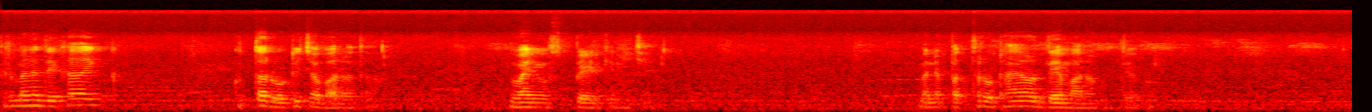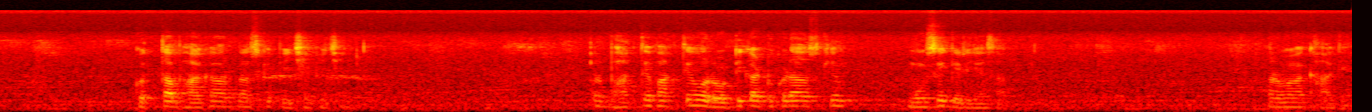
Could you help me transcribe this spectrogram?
फिर मैंने देखा एक कुत्ता रोटी चबा रहा था। वहीं उस पेड़ के नीचे। मैंने पत्थर उठाया और दे मारा कुत्ते को। कुत्ता भागा और मैं उसके पीछे पीछे। और भागते भागते वो रोटी का टुकड़ा उसके मुँह से गिर गया साहब। और मैं खा गया।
